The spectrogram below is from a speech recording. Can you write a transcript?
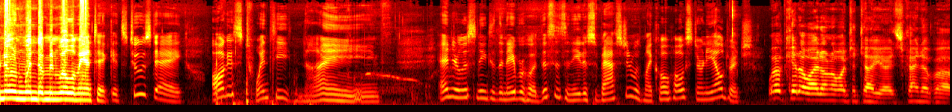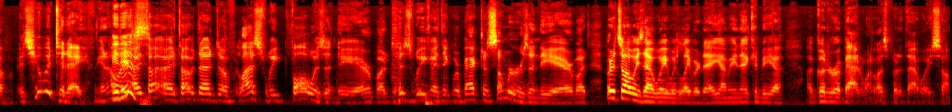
afternoon, Windham and Willimantic. It's Tuesday, August 29th. And you're listening to The Neighborhood. This is Anita Sebastian with my co host, Ernie Eldridge. Well, kiddo, I don't know what to tell you. It's kind of uh, it's humid today. You know, It I, I thought I thought that uh, last week fall was in the air, but this week I think we're back to summer is in the air. But but it's always that way with Labor Day. I mean, that could be a, a good or a bad one. Let's put it that way. So,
